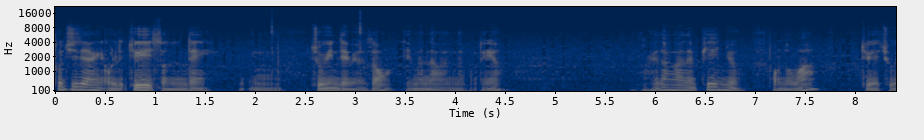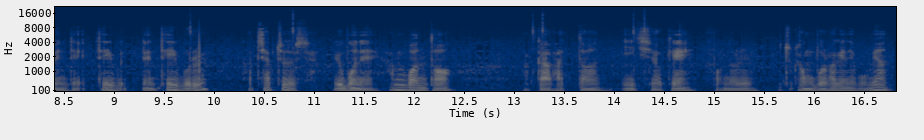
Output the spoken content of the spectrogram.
토지대장이 원래 뒤에 있었는데 음, 조인되면서 얘만 나왔나 보네요. 해당하는 PNU 번호와 뒤에 조인된 테이블, 된 테이블을 같이 합쳐줬어요. 요번에 한 번 더 아까 봤던 이 지역의 번호를 정보를 확인해 보면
